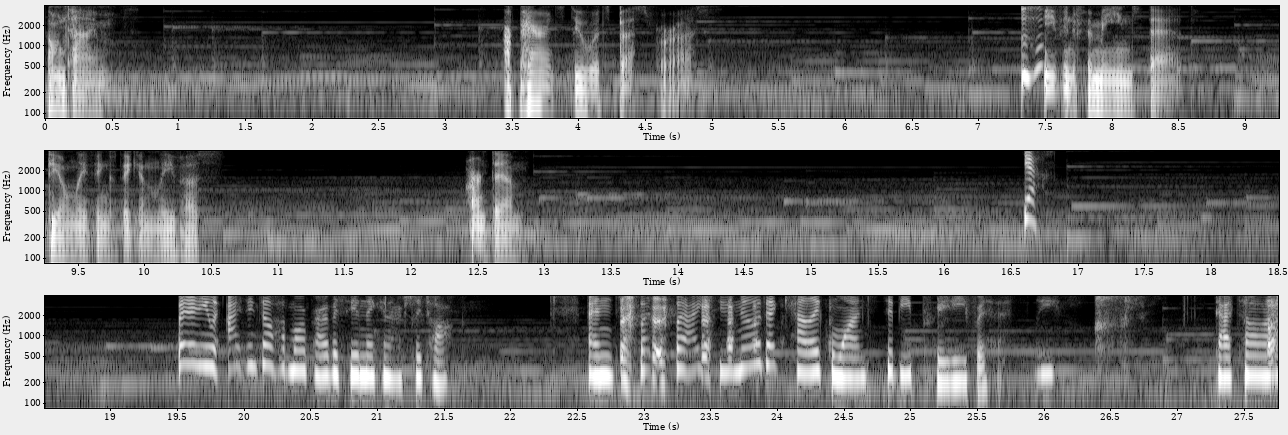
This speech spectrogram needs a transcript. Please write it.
Sometimes our parents do what's best for us, Mhm. even if it means that the only things they can leave us aren't them. Yeah. But anyway, I think they'll have more privacy and they can actually talk. And but, but I do know that Kellic wants to be pretty for Thessaly. That's all I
